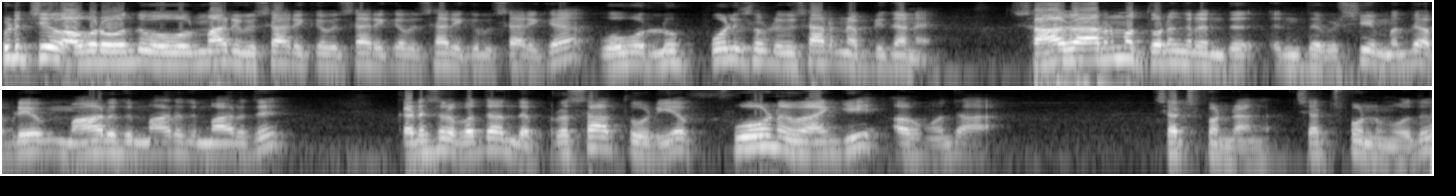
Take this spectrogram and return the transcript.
பிடிச்சி அவரை வந்து ஒவ்வொரு மாதிரி விசாரிக்க விசாரிக்க விசாரிக்க விசாரிக்க ஒவ்வொரு லூப் போலீஸோட விசாரணை அப்படி தானே சாதாரணமாக தொடங்குற இந்த இந்த விஷயம் வந்து அப்படியே மாறுது மாறுது மாறுது. கடைசியில் பார்த்தா அந்த பிரசாத்தோடைய ஃபோனை வாங்கி அவங்க வந்து சர்ச் பண்ணுறாங்க சர்ச் பண்ணும்போது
